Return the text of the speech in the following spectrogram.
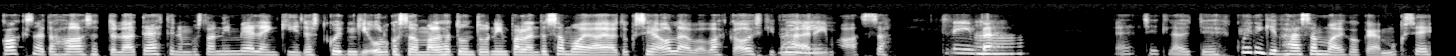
kaksi näitä haastatteluja tehty, niin musta on niin mielenkiintoista, kuitenkin ulkosuomalaisilla tuntuu niin paljon niitä samoja ajatuksia olevan, vaikka olisikin niin. vähän eri maassa. Niinpä. Mm. Sitten löytyy kuitenkin vähän samoja kokemuksia.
